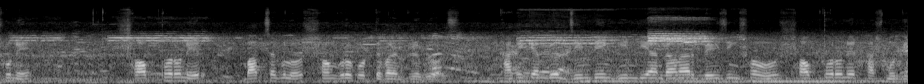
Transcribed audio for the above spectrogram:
শুনে সব ধরনের বাচ্চাগুলো সংগ্রহ করতে পারেন প্রিয় খাঁটি Campbell Jinding, Indian runner, Beijing সহ সব ধরনের হাঁস মুরগির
